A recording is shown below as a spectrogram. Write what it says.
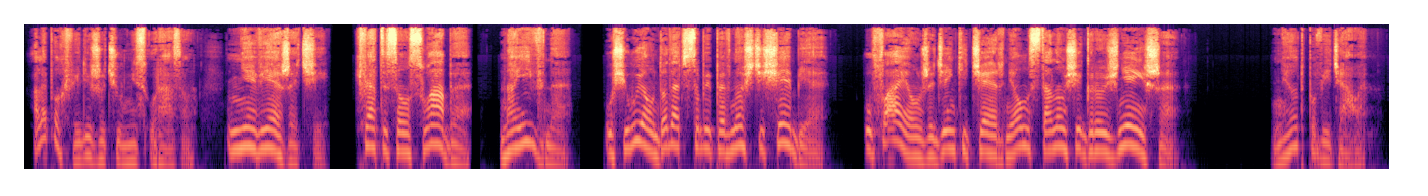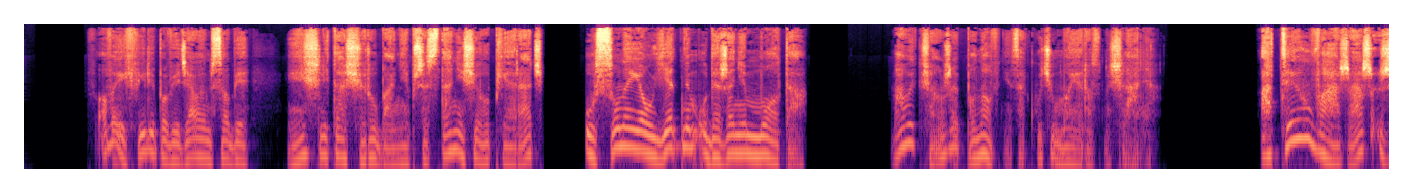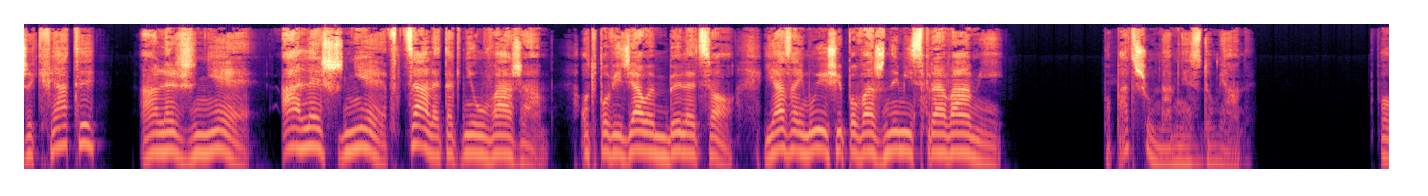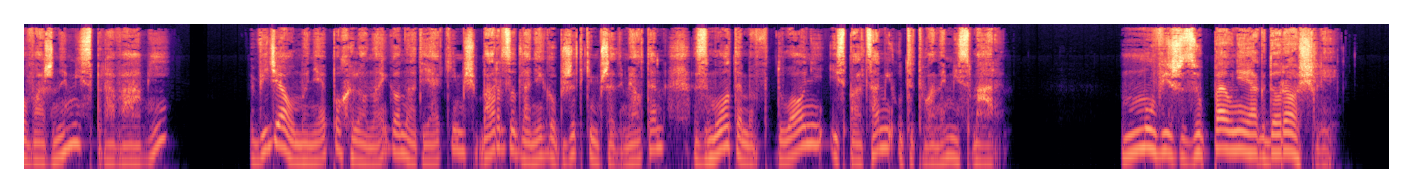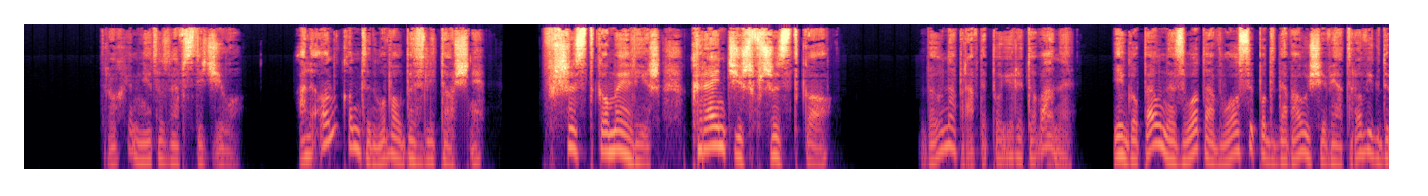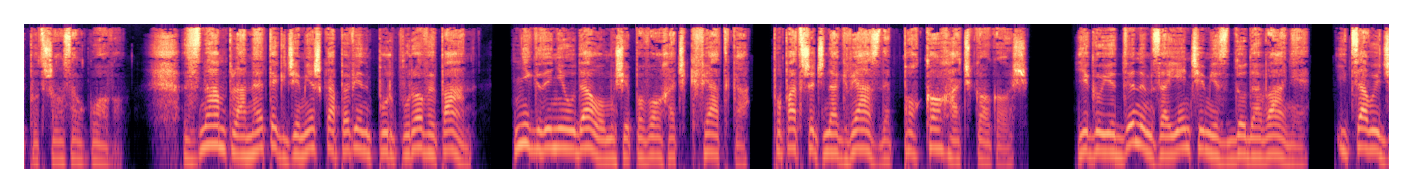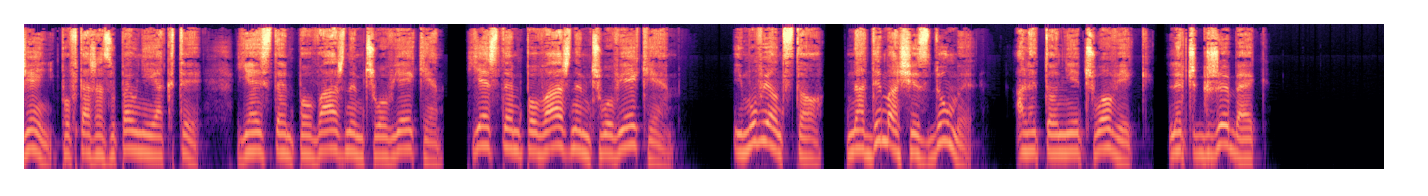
Ale po chwili rzucił mi z urazą. Nie wierzę ci. Kwiaty są słabe, naiwne. Usiłują dodać sobie pewności siebie. Ufają, że dzięki cierniom staną się groźniejsze. Nie odpowiedziałem. W owej chwili powiedziałem sobie, jeśli ta śruba nie przestanie się opierać, usunę ją jednym uderzeniem młota. Mały książę ponownie zakłócił moje rozmyślania. A ty uważasz, że kwiaty... Ależ nie, ależ nie, wcale tak nie uważam. Odpowiedziałem byle co. Ja zajmuję się poważnymi sprawami. Popatrzył na mnie zdumiony. Poważnymi sprawami? Widział mnie pochylonego nad jakimś bardzo dla niego brzydkim przedmiotem, z młotem w dłoni i z palcami utytłanymi smarem. Mówisz zupełnie jak dorośli. Trochę mnie to zawstydziło, ale on kontynuował bezlitośnie. Wszystko mylisz, kręcisz wszystko. Był naprawdę poirytowany. Jego pełne złota włosy poddawały się wiatrowi, gdy potrząsał głową. Znam planetę, gdzie mieszka pewien purpurowy pan. Nigdy nie udało mu się powąchać kwiatka, popatrzeć na gwiazdę, pokochać kogoś. Jego jedynym zajęciem jest dodawanie i cały dzień powtarza zupełnie jak ty. Jestem poważnym człowiekiem, jestem poważnym człowiekiem. I mówiąc to, nadyma się z dumy, ale to nie człowiek, lecz grzybek.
